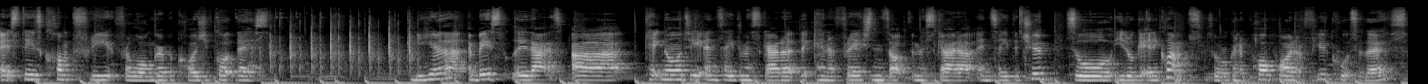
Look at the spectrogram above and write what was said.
it stays clump free for longer because you've got this can you hear that? And basically that's a technology inside the mascara that kind of freshens up the mascara inside the tube so you don't get any clumps. So we're going to pop on a few coats of this.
